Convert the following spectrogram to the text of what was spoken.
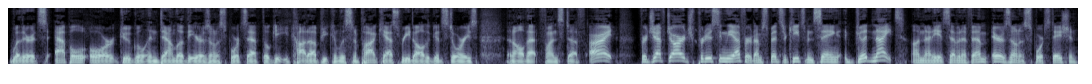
whether it's Apple or Google, and download the Arizona Sports app. They'll get you caught up. You can listen to podcasts, read all the good stories, and all that fun stuff. All right, for Jeff Jarge producing the effort, I'm Spencer Kietzman saying good night on 98.7 FM, Arizona Sports Station.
